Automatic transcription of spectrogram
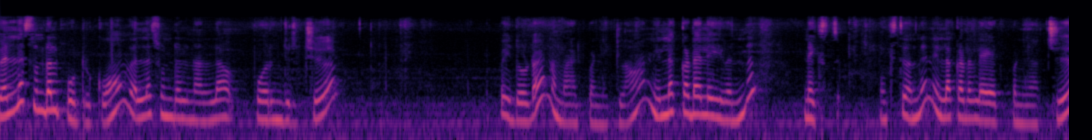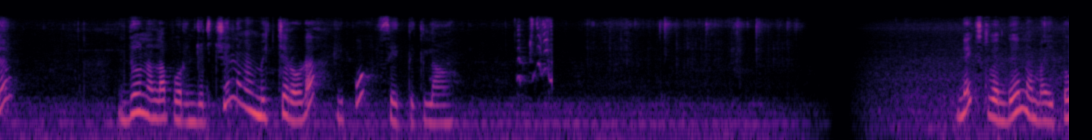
வெள்ளை சுண்டல் போட்டிருக்கோம். வெள்ளை சுண்டல் நல்லா பொரிஞ்சிருச்சு. இப்போ இதோட நம்ம ஆட் பண்ணிக்கலாம். நிலக்கடலை வந்து நெக்ஸ்ட் நெக்ஸ்ட் வந்து நிலக்கடலை ஆட் பண்ணியாச்சு. இதுவும் நல்லா பொரிஞ்சிருச்சு. நம்ம மிக்சரோட இப்போ சேர்த்துக்கலாம். நெக்ஸ்ட் வந்து நம்ம இப்போ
